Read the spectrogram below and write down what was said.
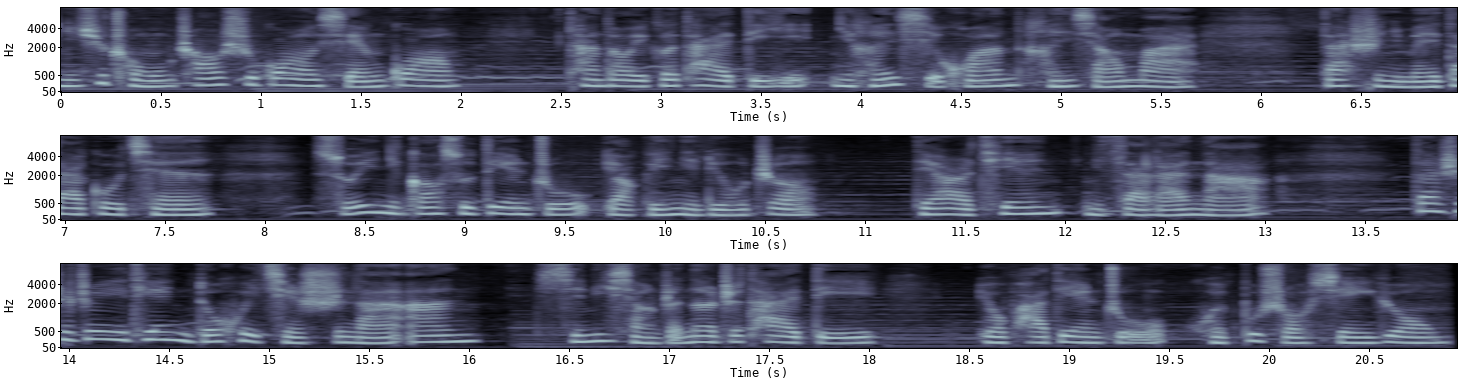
你去宠物超市逛闲逛。看到一个泰迪，你很喜欢，很想买，但是你没带够钱，所以你告诉店主要给你留着，第二天你再来拿。但是这一天你都会寝食难安，心里想着那只泰迪，又怕店主会不守信用，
